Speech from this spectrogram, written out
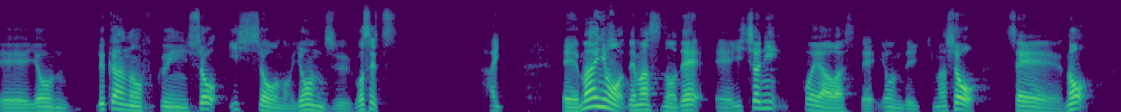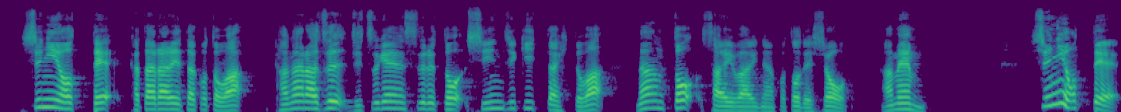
えー、ルカの福音書一章の45節えー、前にも出ますので、えー、一緒に声を合わせて読んでいきましょう。せーの。主によって語られたことは必ず実現すると信じきった人はなんと幸いなことでしょう。アメン。主によって、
